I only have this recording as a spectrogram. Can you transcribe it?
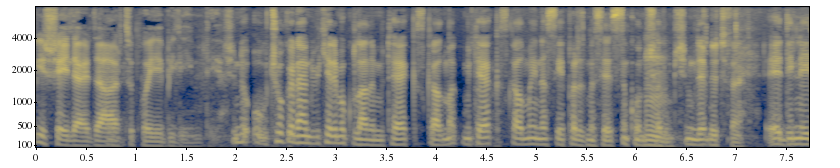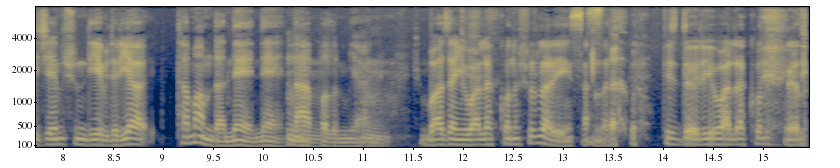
bir şeyler de artı koyabileyim diye. Şimdi o çok önemli bir kelime kullandım. Müteyakkız kalmak. Müteyakkız kalmayı nasıl yaparız meselesini konuşalım. Şimdi Lütfen. e, dinleyeceğimiz şunu diyebilir. Ya tamam da ne ne ne yapalım yani. Şimdi bazen yuvarlak konuşurlar ya insanlar. Biz de öyle yuvarlak konuşmayalım.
